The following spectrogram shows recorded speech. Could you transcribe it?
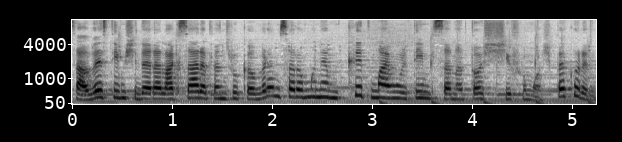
să aveți timp și de relaxare, pentru că vrem să rămânem cât mai mult timp sănătoși și frumoși. Pe curând!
